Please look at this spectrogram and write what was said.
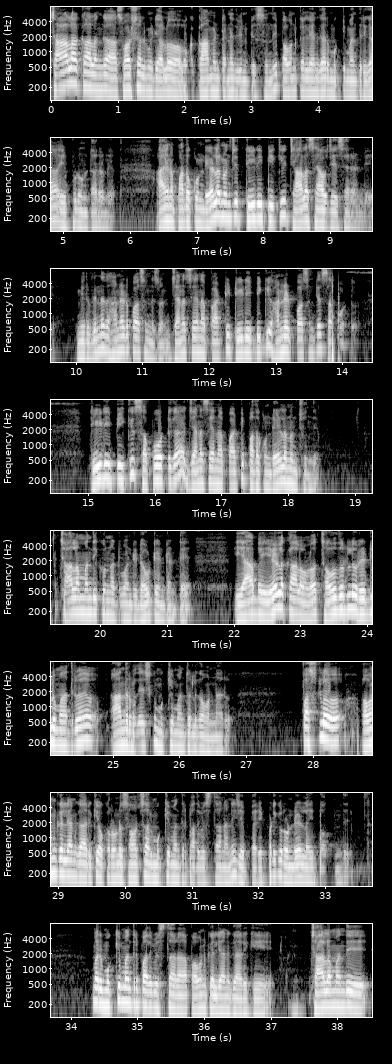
చాలా కాలంగా సోషల్ మీడియాలో ఒక కామెంట్ అనేది వినిపిస్తుంది. పవన్ కళ్యాణ్ గారు ముఖ్యమంత్రిగా ఎప్పుడు ఉంటారని. ఆయన పదకొండేళ్ళ నుంచి టీడీపీకి చాలా సేవ చేశారండి. మీరు విన్నది హండ్రెడ్ పర్సెంట్ నిజం. జనసేన పార్టీ టీడీపీకి హండ్రెడ్ పర్సెంటేజ్ సపోర్ట్. టీడీపీకి సపోర్ట్గా జనసేన పార్టీ పదకొండేళ్ళ నుంచి ఉంది. చాలామందికి ఉన్నటువంటి డౌట్ ఏంటంటే యాభై ఏళ్ళ కాలంలో చౌదరులు రెడ్లు మాత్రమే ఆంధ్రప్రదేశ్కి ముఖ్యమంత్రులుగా ఉన్నారు. ఫస్ట్లో పవన్ కళ్యాణ్ గారికి ఒక రెండు సంవత్సరాలు ముఖ్యమంత్రి పదవిస్తానని చెప్పారు. ఇప్పటికీ రెండేళ్ళు అయిపోతుంది. మరి ముఖ్యమంత్రి పదవిస్తారా పవన్ కళ్యాణ్ గారికి? చాలామంది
